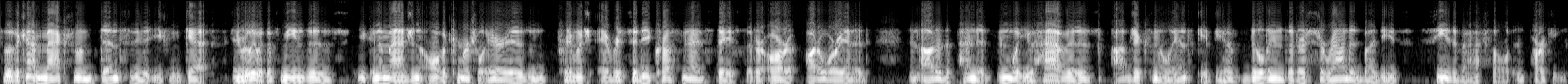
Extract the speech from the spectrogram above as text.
So there's a kind of maximum density that you can get. And really what this means is you can imagine all the commercial areas in pretty much every city across the United States that are auto-oriented and auto-dependent. And what you have is objects in the landscape. You have buildings that are surrounded by these seas of asphalt and parking.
